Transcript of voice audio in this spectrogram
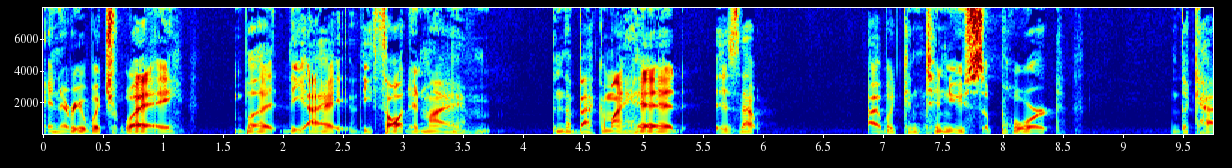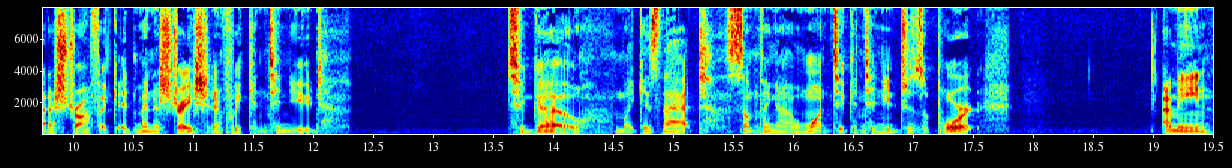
in every which way. But the I the thought in my in the back of my head is that I would continue support the catastrophic administration if we continued to go. Like, is that something I want to continue to support? I mean,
